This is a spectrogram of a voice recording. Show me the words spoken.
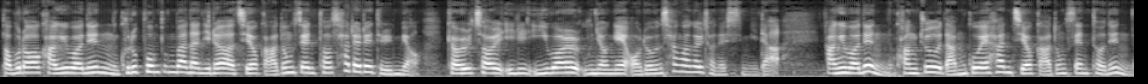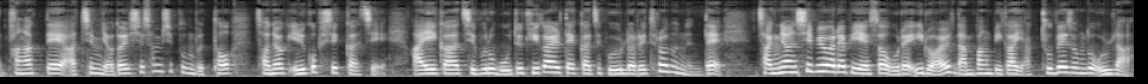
더불어 강 의원은 그룹홈뿐만 아니라 지역 아동센터 사례를 들며 겨울철 1, 2월 운영에 어려운 상황을 전했습니다. 강 의원은 광주 남구의 한 지역 아동센터는 방학 때 아침 8시 30분부터 저녁 7시까지 아이가 집으로 모두 귀가할 때까지 보일러를 틀어놓는데 작년 12월에 비해서 올해 1월 난방비가 약 2배 정도 올라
